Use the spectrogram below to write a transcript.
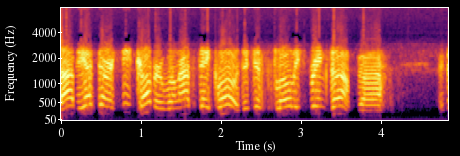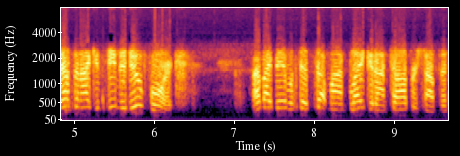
Bob, the SRC cover will not stay closed. It just slowly springs up. Uh, there's nothing I can seem to do for it. I might be able to set something on blanket on top or something.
